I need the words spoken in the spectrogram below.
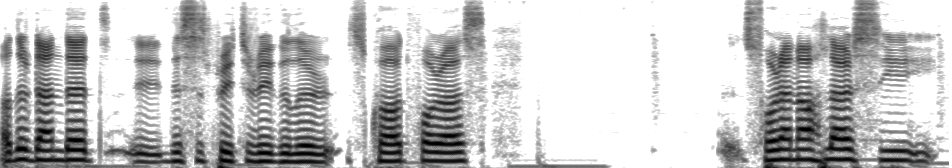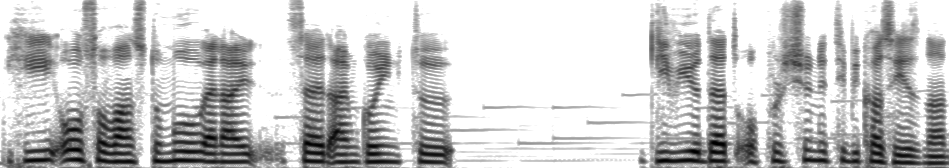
Other than that, uh, this is pretty regular squad for us. Soren Ahlers, he, he also wants to move and I said I'm going to give you that opportunity because he is not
